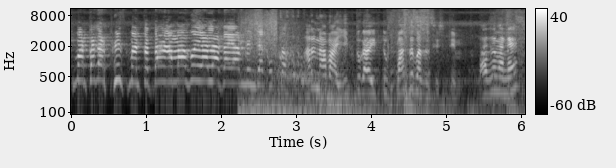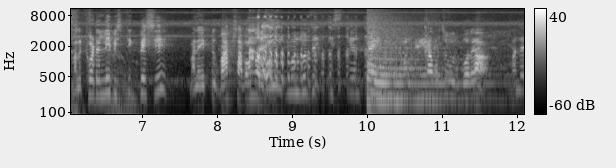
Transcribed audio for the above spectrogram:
স্মার্ট টাকার ফিস মারতে তা আমাগো এলাকায় আপনি যা করতেছেন। আরে না ভাই একটু গা একটু বাজে বাজে সিস্টেম বাজে মানে? মানে ঠোঁটে লিপস্টিক বেশি মানে একটু ব্যবসা বন্ধ মন করছে মানে কাপড় চোপড় পরে। মানে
